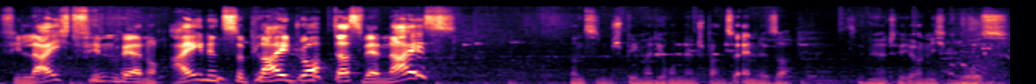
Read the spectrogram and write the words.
vielleicht finden wir ja noch einen Supply Drop. Das wäre nice. Ansonsten spielen wir die Runde entspannt zu Ende. So, jetzt haben wir natürlich auch nicht groß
